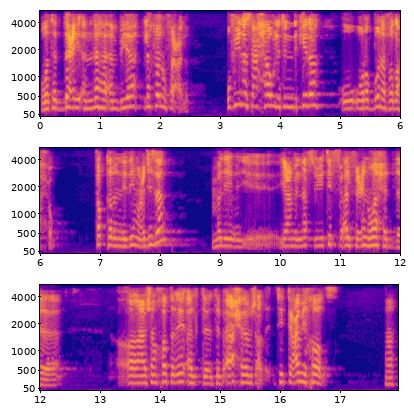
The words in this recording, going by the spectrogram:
وتدعي أنها أنبياء لكانوا فعلوا. وفي ناس حاولت إن كده وربنا فضحهم. فكر إن دي معجزة عمال يعمل نفسه يتف ألف عين واحد عشان خاطر إيه؟ تبقى أحلى مش تتعمي خالص. ها؟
